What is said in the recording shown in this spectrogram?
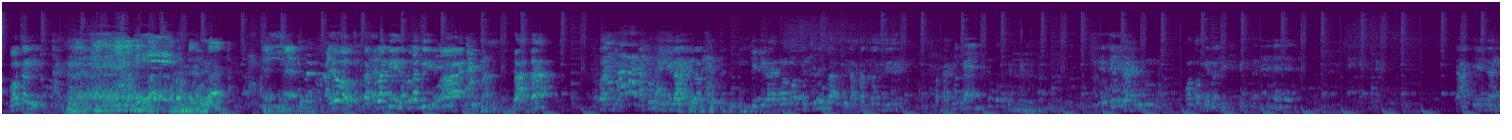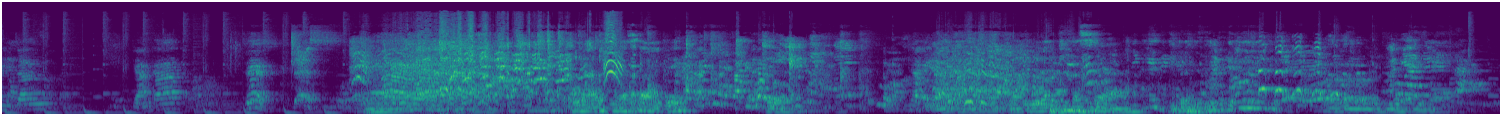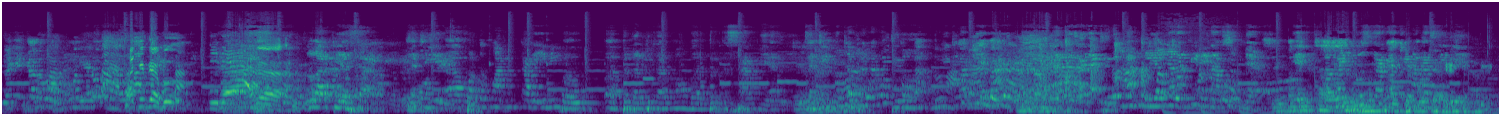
Boten. Nah. Ayo, satu lagi, satu lagi. Wah, ini. Mbak, Mbak. Aku dikirain apa? Dikirain motor sini, Mbak. Kita bantu di pegangin, Mbak. Dikirain motor kita tadi. Yakin yang kencang. Diangkat. Yes. Yes. Luar biasa Bu. Luar biasa. Sakit nggak bu? Enggak. luar biasa. Jadi eh, pertemuan kali ini bau eh, benar-benar membuat berkesan ya. Iya. Jadi mudah-mudahan nanti di rumah begitu lagi ya Pak. Saya di rumah beliaunya lagi Oke, penting Bapak Ibu sekalian terima kasih.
